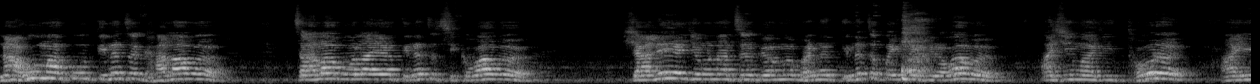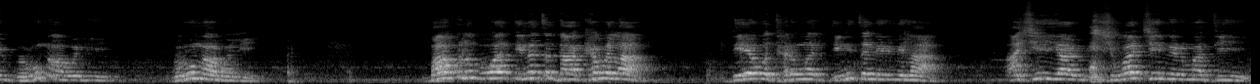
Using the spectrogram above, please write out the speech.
नाहू माकू तिनच घालावं चाला बोलाया तिनच शिकवावं शालेय जीवनाचं गम भण तिनच पहिलं गिरवावं अशी माझी थोर आई गुरु मावली गुरु मावली. बुवा तिनच दाखवला देव धर्म तिनेच निर्मिला. अशी या विश्वाची निर्माती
